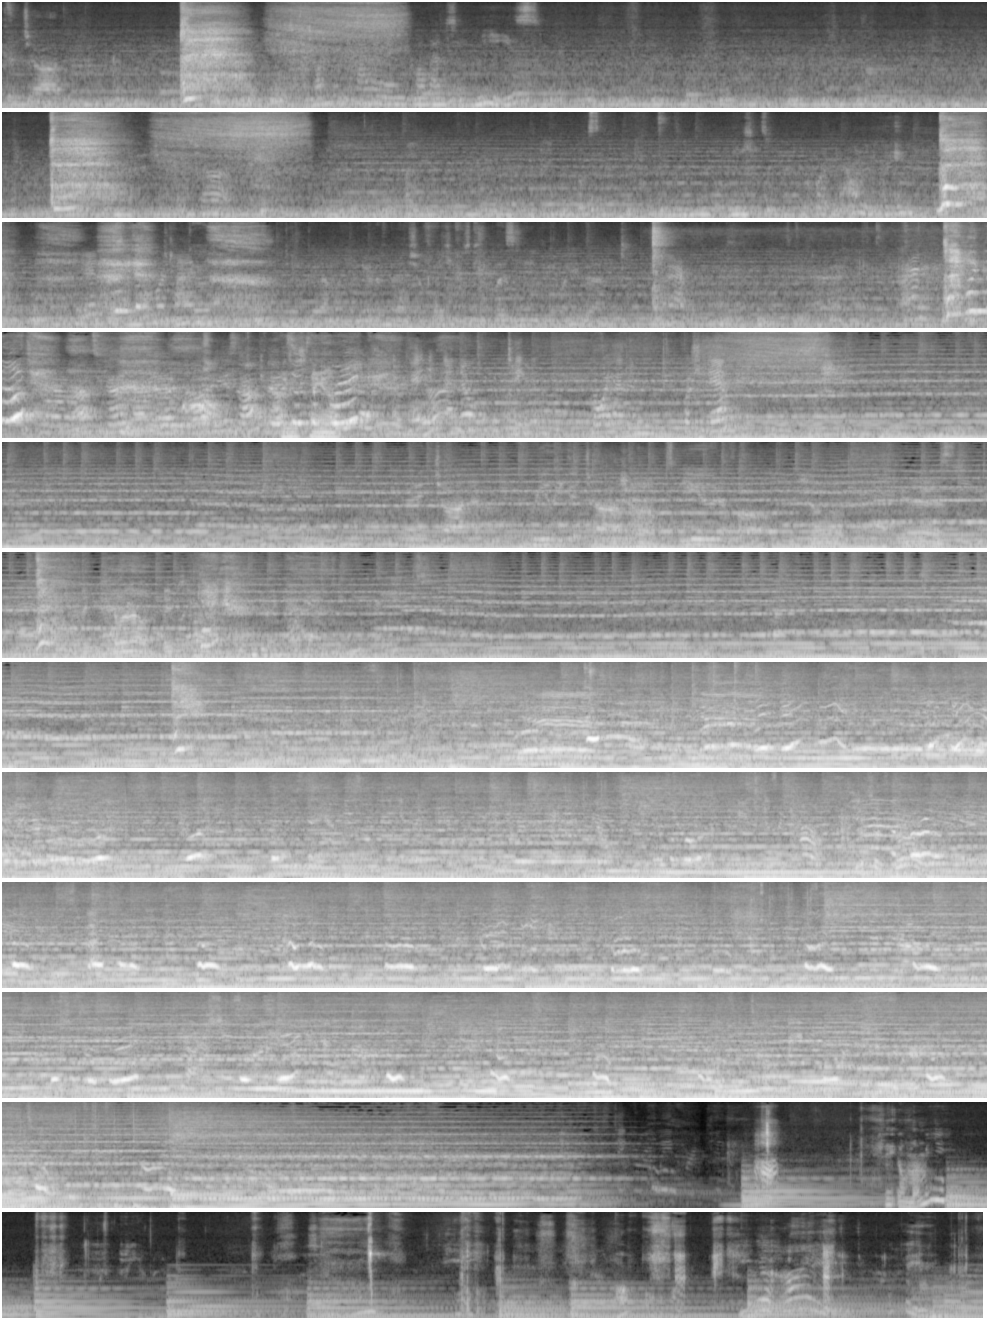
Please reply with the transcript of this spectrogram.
good job. One more time, go down to knees. Good body is up. Now Hang it's on, hang. Okay, and now take, go ahead and push again. Good job, Emily. Really good job. Good job. It's beautiful. Good job. Yeah. Baby's coming out. Baby's coming out. Say, oh, mommy. Yeah, hi. Hi.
